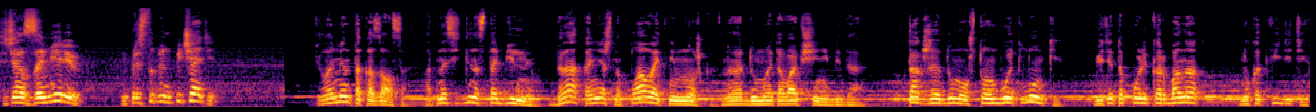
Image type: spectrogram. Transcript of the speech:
Сейчас замерю и приступим к печати. Филамент оказался относительно стабильным. Да, конечно, плавает немножко, но я думаю, это вообще не беда. Также я думал, что он будет ломкий, ведь это поликарбонат, но как видите,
